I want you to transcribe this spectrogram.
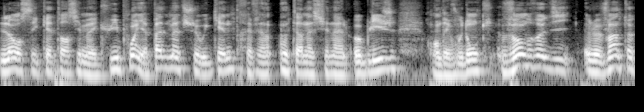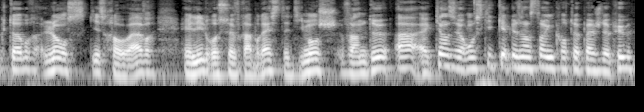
Lens est 14e avec 8 points. Il n'y a pas de match ce week-end. Trêve international oblige. Rendez-vous donc vendredi le 20 octobre. Lens qui sera au Havre. Et Lille recevra Brest dimanche 22 à 15h. On se quitte quelques instants, une courte page de pub.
